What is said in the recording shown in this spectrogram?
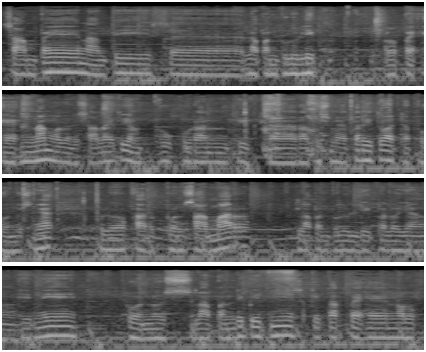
sampai nanti 80 lip. Kalau PE 6 kalau tidak salah itu yang ukuran 300 meter itu ada bonusnya. Karbon samar 80 lip. Kalau yang ini bonus 8 lip ini sekitar PE 0,4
